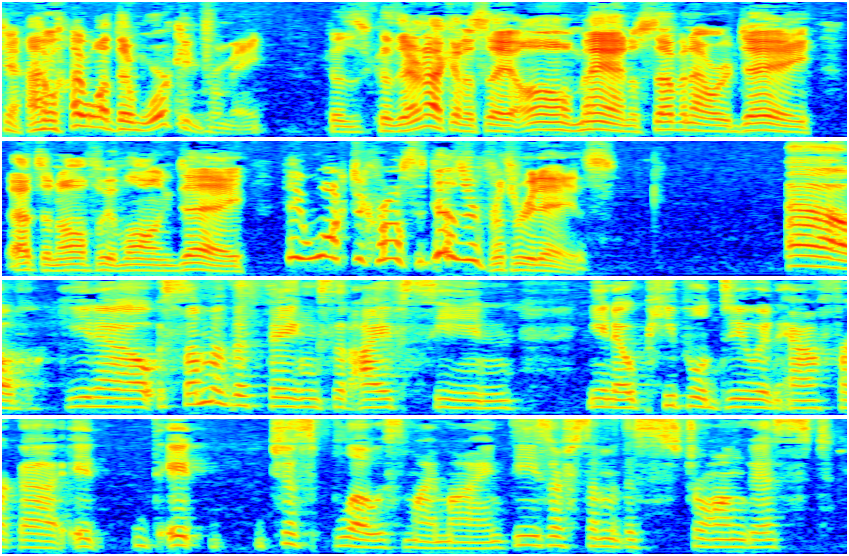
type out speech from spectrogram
yeah, I, I, want them working for me because because they're not going to say, "Oh man, a seven-hour day, that's an awfully long day." They walked across the desert for three days. Oh, you know, some of the things that I've seen, you know, people do in Africa, it it just blows my mind. These are some of the strongest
